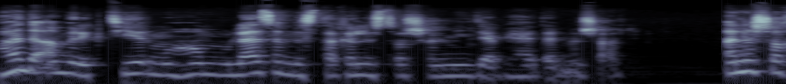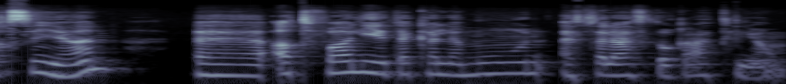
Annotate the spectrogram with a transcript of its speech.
وهذا أمر كتير مهم ولازم نستغل ال social media بهذا المجال. أنا شخصيا آه، أطفالي يتكلمون الثلاث لغات اليوم.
